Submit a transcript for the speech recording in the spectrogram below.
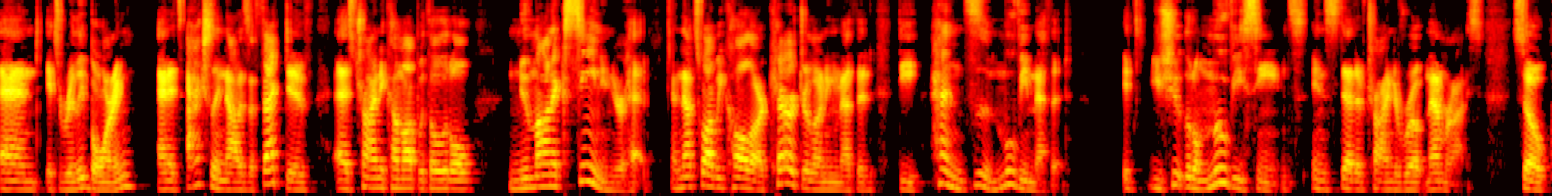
and it's really boring, and it's actually not as effective as trying to come up with a little mnemonic scene in your head. And that's why we call our character learning method the Hanzi movie method. It's, you shoot little movie scenes instead of trying to rote memorize. So,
